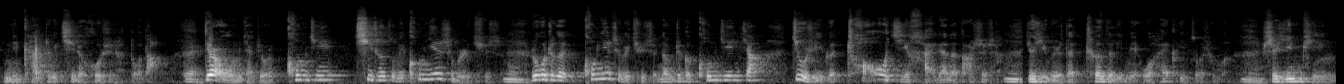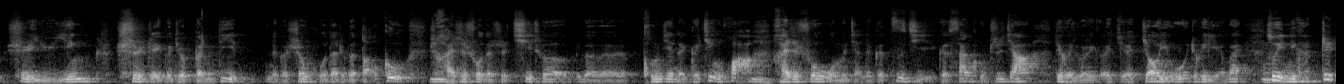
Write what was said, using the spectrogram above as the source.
你看这个汽车后市场多大？对第二，我们讲就是空间，汽车作为空间是不是趋势？嗯，如果这个空间是个趋势，那么这个空间加就是一个超级海量的大市场，嗯，就意味着在车子里面我还可以做什么？嗯，是音频，是语音，是这个就本地那个生活的这个导购，还是说的是汽车那个空间的一个进化，还是说我们讲这个自己一个三口之家这个这个一个郊游这个野外？所以你看这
